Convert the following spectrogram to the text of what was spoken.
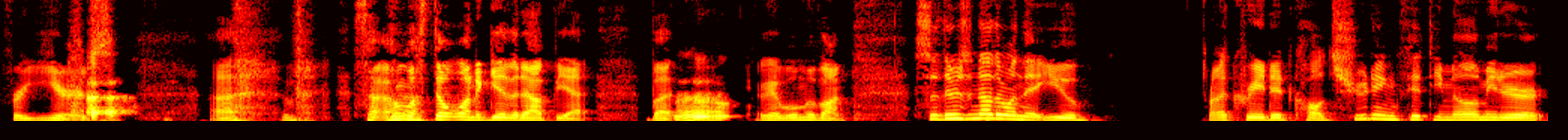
for years uh, so i almost don't want to give it up yet but Okay, we'll move on. So there's another one that you uh, created called "Shooting 50 millimeter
